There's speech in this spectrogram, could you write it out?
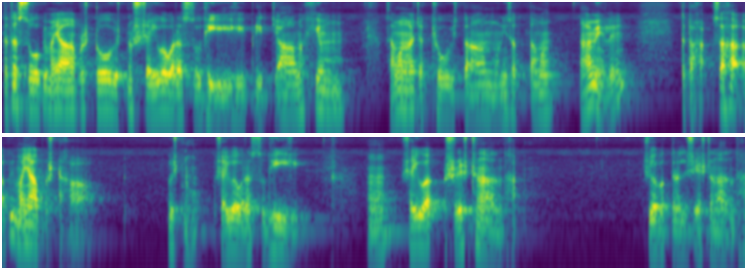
ತತಸ್ಸೋಪಿ ಮಯಾ ಪೃಷ್ಟೋ ವಿಷ್ಣುಶೈವ ವರಸುಧೀ ಪ್ರೀತ್ಯಾ ಮಹ್ಯಂ ಸಮಚಖ್ಯೋ ವಿಸ್ತರಾನ್ ಮುನಿಸತ್ತಮ. ಆಮೇಲೆ ತತಃ ಸಹ ಅಪಿ ಮಯಾ ಪೃಷ್ಟ ವಿಷ್ಣು ಶೈವವರಸುಧೀ ಶೈವ ಶ್ರೇಷ್ಠನಾದಂತಹ, ಶಿವಭಕ್ತರಲ್ಲಿ ಶ್ರೇಷ್ಠನಾದಂತಹ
